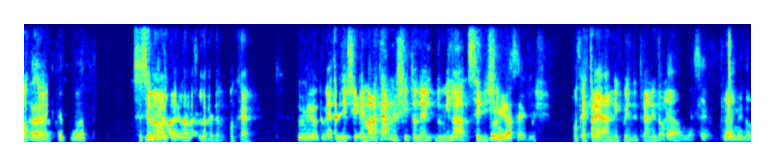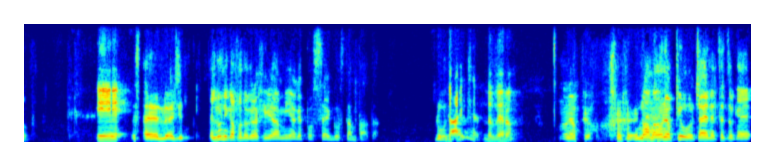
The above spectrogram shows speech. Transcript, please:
Ok. Eh, se sì, no, la, la, la, vedo. Ok. 2013. E Malacarne è uscito nel 2016? 2016. Ok, tre anni quindi, tre anni dopo. Tre anni, sì, tre anni dopo. E... Questa è, è l'unica fotografia mia che posseggo stampata. L'unica. Dai, davvero? Non ne ho più. no, ma non ne ho più, cioè nel senso che,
